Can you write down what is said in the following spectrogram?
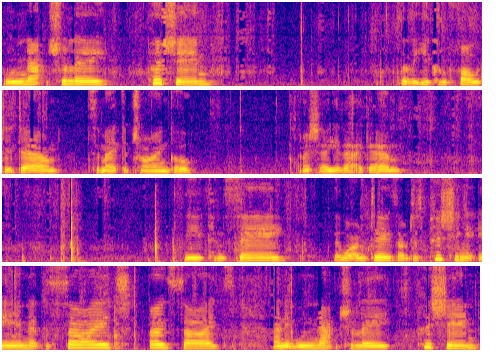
will naturally push in so that you can fold it down to make a triangle. I'll show you that again. you can see that what I'm doing is I'm just pushing it in at the side, both sides, and it will naturally push in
